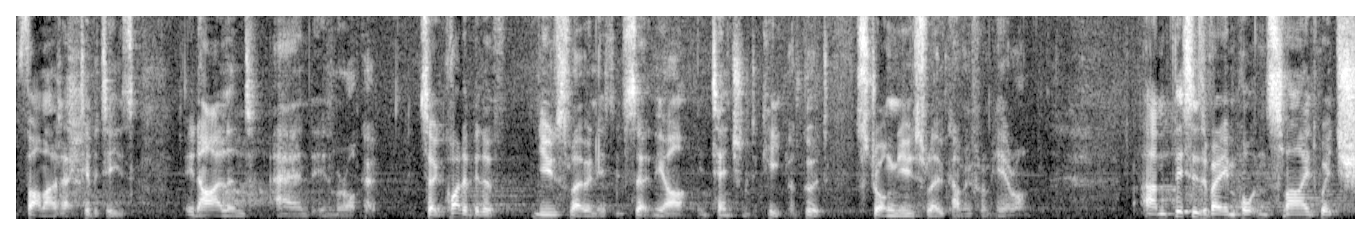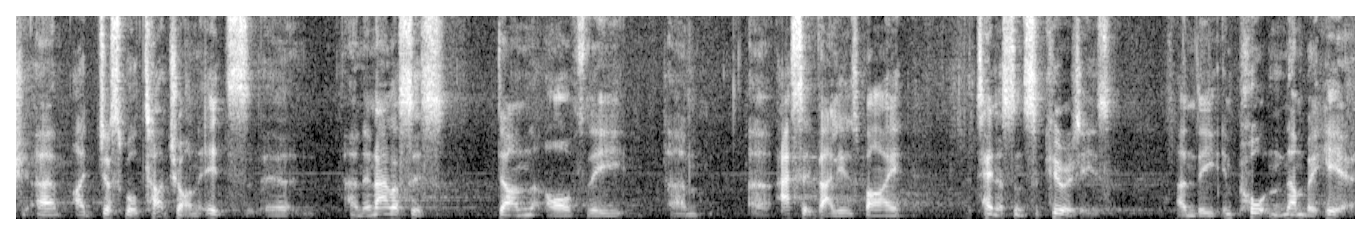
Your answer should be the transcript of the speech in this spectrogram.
farm out activities in Ireland and in Morocco. So quite a bit of news flow, and it's certainly our intention to keep a good, strong news flow coming from here on. Um, this is a very important slide, which uh, I just will touch on. It's uh, an analysis done of the um, uh, asset values by Tennyson Securities. And the important number here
